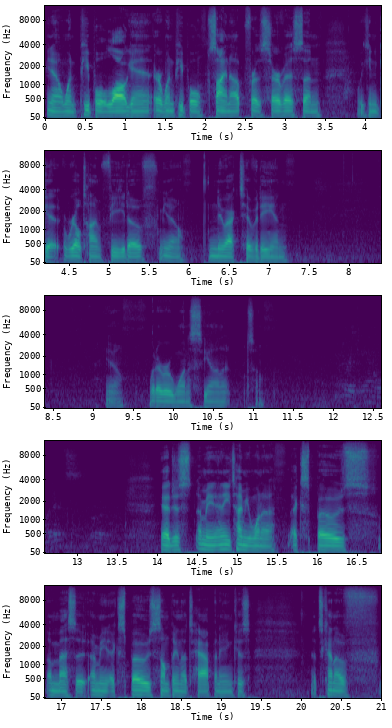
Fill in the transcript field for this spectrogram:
you know when people log in or when people sign up for the service, and we can get a real time feed of you know new activity and you know whatever we want to see on it. So. Yeah, just I mean, anytime you want to expose a message, I mean, expose something that's happening because it's kind of.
